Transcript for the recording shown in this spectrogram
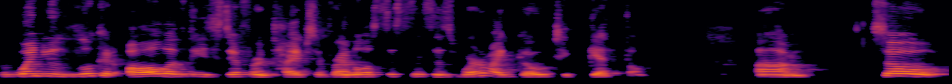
when you look at all of these different types of rental assistance is where do I go to get them? Um, so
